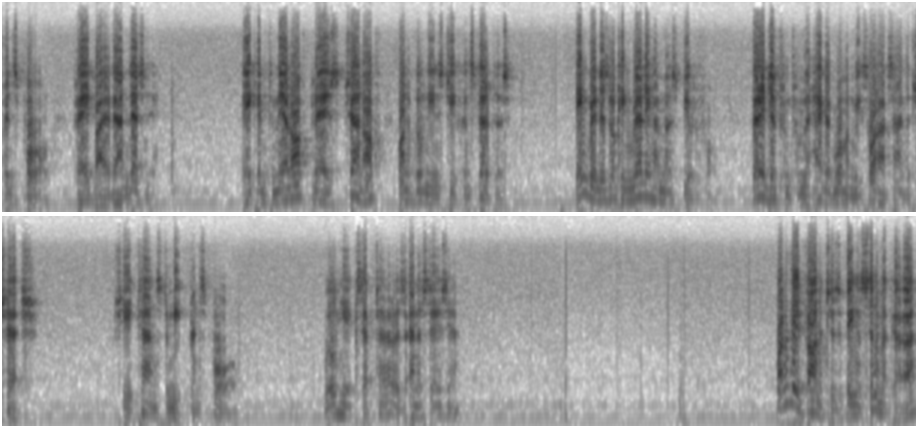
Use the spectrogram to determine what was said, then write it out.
Prince Paul, played by Ivan Desny. Akim Tamiroff plays Chernov, one of Bunin's chief conspirators. Ingrid is looking really her most beautiful, very different from the haggard woman we saw outside the church. She turns to meet Prince Paul. Will he accept her as Anastasia? One of the advantages of being a cinema goer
